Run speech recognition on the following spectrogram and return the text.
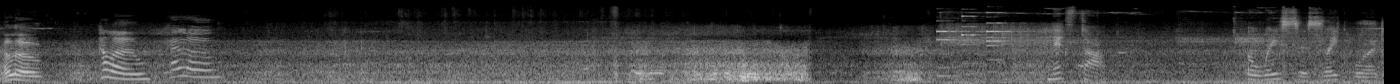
Hello. Hello. Hello. Next stop, Oasis Lakewood.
